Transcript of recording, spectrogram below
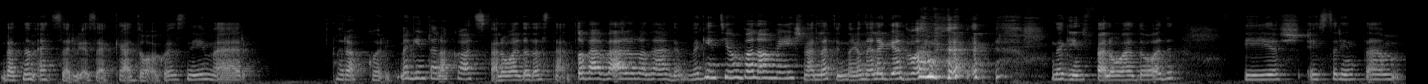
de hát nem egyszerű ezekkel dolgozni, mert mert akkor itt megint elakadsz, feloldod, aztán tovább áramlanál, de megint jön valami, és már lehet, hogy nagyon eleged van, megint feloldod, és, és szerintem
